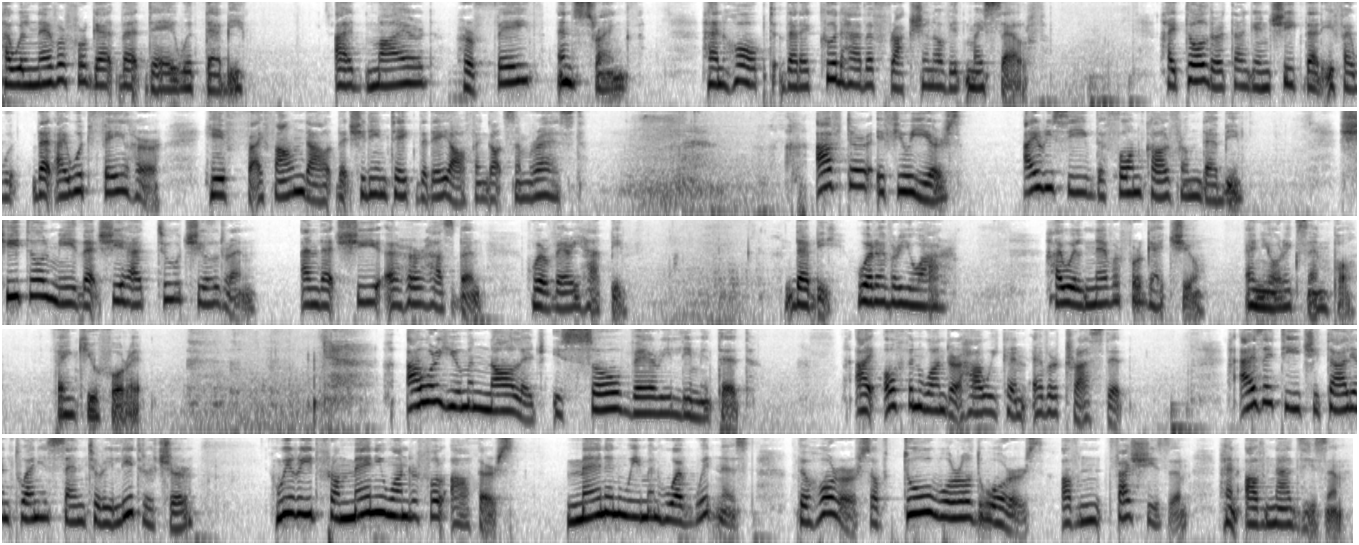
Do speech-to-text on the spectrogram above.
I will never forget that day with Debbie. I admired her faith and strength and hoped that I could have a fraction of it myself. I told her tongue in cheek that if I would that I would fail her if I found out that she didn't take the day off and got some rest. After a few years, I received a phone call from Debbie. She told me that she had two children and that she and her husband were very happy. Debbie, wherever you are, I will never forget you and your example. Thank you for it. Our human knowledge is so very limited. I often wonder how we can ever trust it. As I teach Italian 20th century literature, we read from many wonderful authors, men and women who have witnessed the horrors of two world wars, of fascism and of Nazism.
